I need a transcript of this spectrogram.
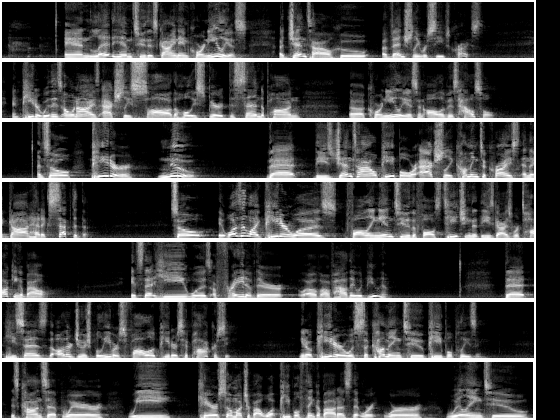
and led him to this guy named Cornelius, a Gentile who eventually receives Christ. And Peter, with his own eyes, actually saw the Holy Spirit descend upon uh, Cornelius and all of his household. And so Peter knew that these Gentile people were actually coming to Christ and that God had accepted them. So it wasn't like Peter was falling into the false teaching that these guys were talking about. It's that he was afraid of their of, of how they would view him. That he says the other Jewish believers followed Peter's hypocrisy. You know, Peter was succumbing to people pleasing. This concept where we care so much about what people think about us that we're, we're willing to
